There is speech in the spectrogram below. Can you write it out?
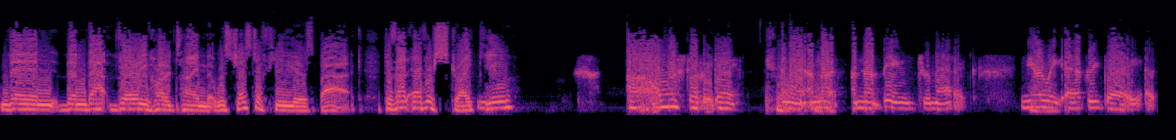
than than that very hard time that was just a few years back? Does that ever strike you? Uh, almost every day. And I, I'm not I'm not being dramatic. Nearly every day, at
